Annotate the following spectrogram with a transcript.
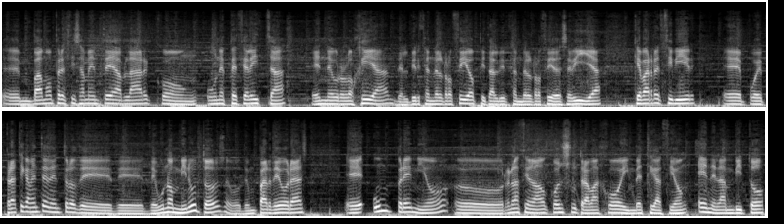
eh, vamos precisamente a hablar con un especialista en neurología del Virgen del Rocío, Hospital Virgen del Rocío de Sevilla, que va a recibir pues prácticamente dentro de, unos minutos o de un par de horas un premio relacionado con su trabajo e investigación en el ámbito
